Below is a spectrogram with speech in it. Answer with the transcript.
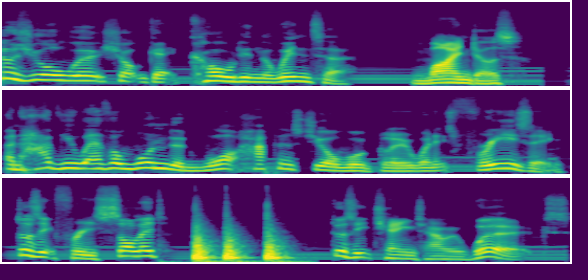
Does your workshop get cold in the winter? Mine does. And have you ever wondered what happens to your wood glue when it's freezing? Does it freeze solid? Does it change how it works?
